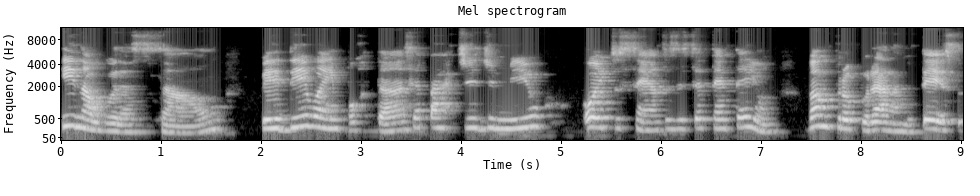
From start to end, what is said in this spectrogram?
inauguração perdeu a importância a partir de 1871? Vamos procurar lá no texto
